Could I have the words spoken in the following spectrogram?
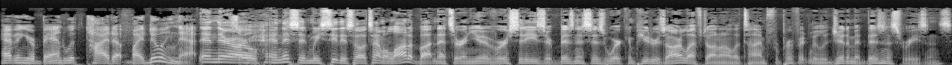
having your bandwidth tied up by doing that. And there So- are, and this, and we see this all the time. A lot of botnets are in universities or businesses where computers are left on all the time for perfectly legitimate business reasons.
